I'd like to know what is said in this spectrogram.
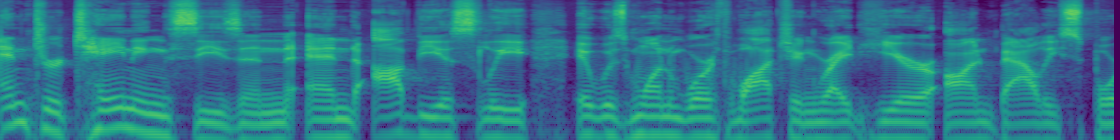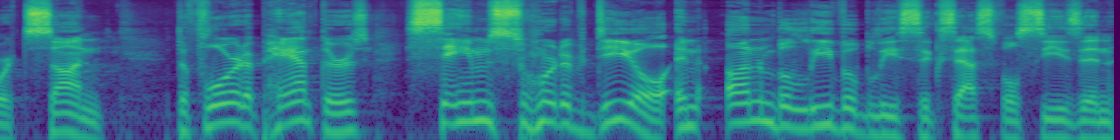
entertaining season. And obviously, it was one worth watching right here on Bally Sports Sun. The Florida Panthers, same sort of deal. An unbelievably successful season.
